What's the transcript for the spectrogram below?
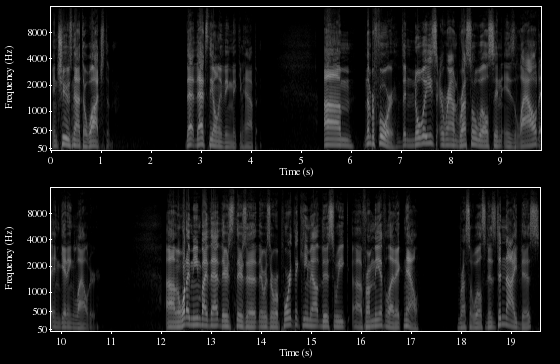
and choose not to watch them. That that's the only thing that can happen. Um number 4, the noise around Russell Wilson is loud and getting louder. Um, and what I mean by that, there's there's a there was a report that came out this week uh, from the Athletic. Now, Russell Wilson has denied this,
